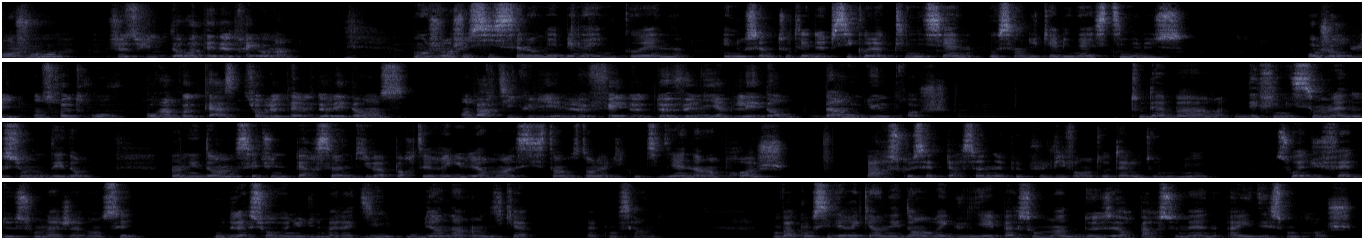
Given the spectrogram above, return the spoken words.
Bonjour, je suis Dorothée de Trégomin. Bonjour, je suis Salomé Benaïm Cohen et nous sommes toutes les deux psychologues cliniciennes au sein du cabinet Stimulus. Aujourd'hui, on se retrouve pour un podcast sur le thème de l'aidance, en particulier le fait de devenir l'aidant d'un ou d'une proche. Tout d'abord, définissons la notion d'aidant. Un aidant, c'est une personne qui va porter régulièrement assistance dans la vie quotidienne à un proche parce que cette personne ne peut plus vivre en totale autonomie, soit du fait de son âge avancé, ou de la survenue d'une maladie, ou bien d'un handicap la concernant. On va considérer qu'un aidant régulier passe au moins deux heures par semaine à aider son proche.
